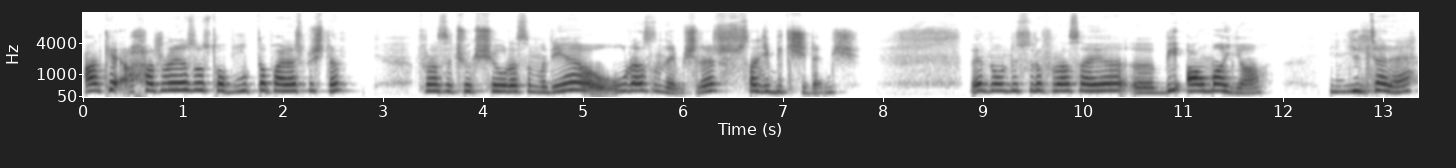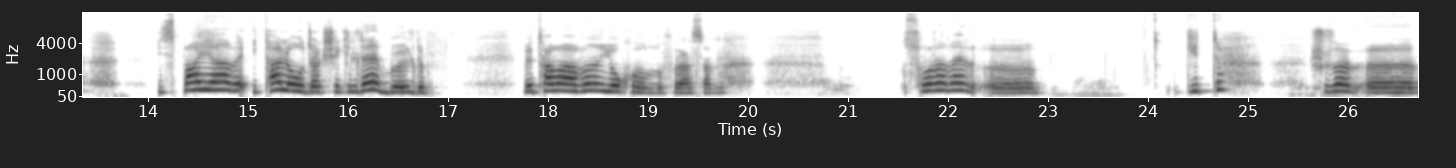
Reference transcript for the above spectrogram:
anket hatırlıyorsanız toplulukta paylaşmıştım. Fransa çöküşe uğrasın mı diye uğrasın demişler. Sadece bir kişi demiş. Ben de onun üstüne Fransa'yı e, bir Almanya, İngiltere, İspanya ve İtalya olacak şekilde böldüm. Ve tamamı yok oldu Fransa'nın. Sonra ben e, gittim. Şuradan e,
